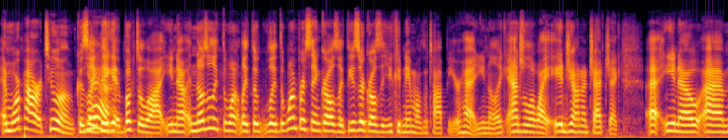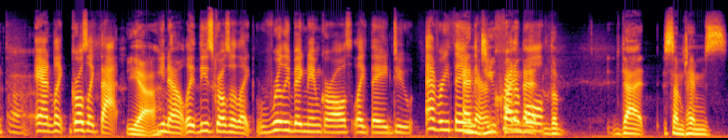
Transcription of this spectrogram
And more power to them because like they get booked a lot, you know. And those are like the one, like the like the one percent girls. Like these are girls that you could name off the top of your head, you know, like Angela White, Adriana Chechik, uh, you know, um, and like girls like that. Yeah. You know, like these girls are like really big name girls. Like they do everything. And They're do you incredible. find that the that sometimes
